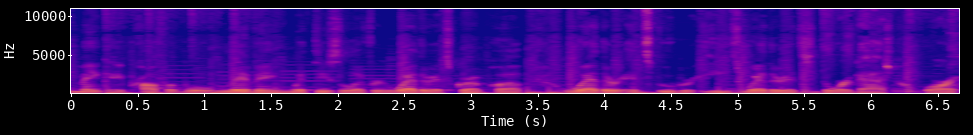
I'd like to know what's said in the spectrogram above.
make a profitable living with these delivery whether it's grubhub whether it's uber eats whether it's doordash or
